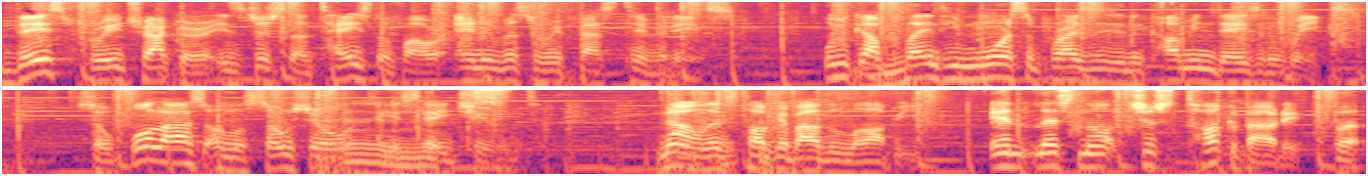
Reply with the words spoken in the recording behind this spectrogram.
This free tracker is just a taste of our anniversary festivities. We've got mm-hmm. plenty more surprises in the coming days and weeks. So follow us on the social Ano and stay next? tuned. Now let's talk about the lobby. And let's not just talk about it, but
